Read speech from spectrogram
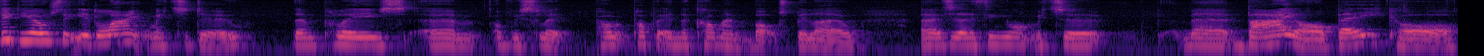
videos that you'd like me to do, then please, um, obviously, pop, pop it in the comment box below. Uh, if there's anything you want me to uh, buy or bake or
